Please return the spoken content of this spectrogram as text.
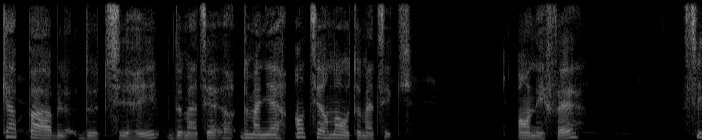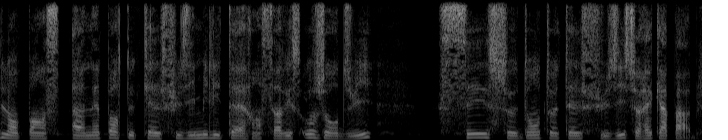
capable de tirer de, de manière entièrement automatique. En effet, si l'on pense à n'importe quel fusil militaire en service aujourd'hui, c'est ce dont un tel fusil serait capable.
